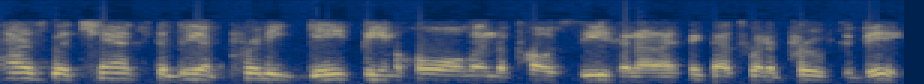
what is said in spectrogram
has the chance to be a pretty gaping hole in the postseason, and I think that's what it proved to be.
